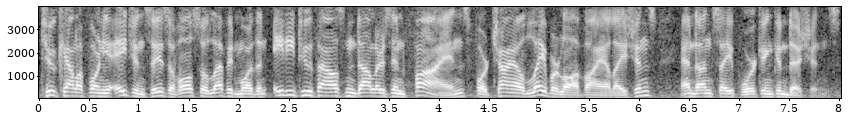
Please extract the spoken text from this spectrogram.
Two California agencies have also levied more than $82,000 in fines for child labor law violations and unsafe working conditions.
